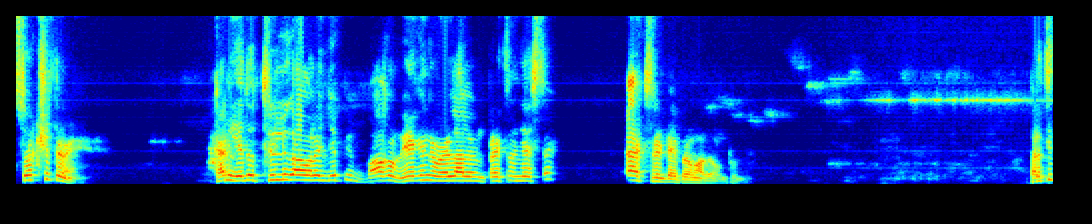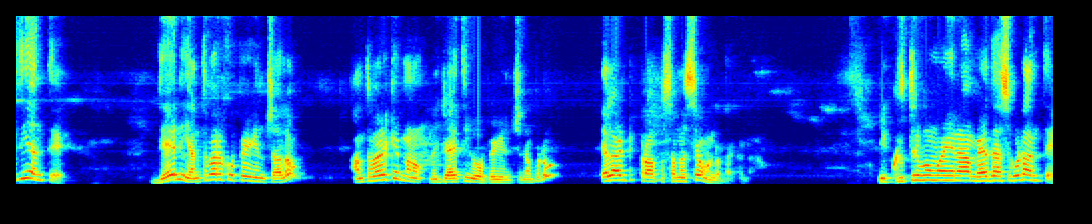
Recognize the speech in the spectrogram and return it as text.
సురక్షితమే. కానీ ఏదో థ్రిల్ కావాలని చెప్పి బాగా వేగంగా వెళ్ళాలని ప్రయత్నం చేస్తే యాక్సిడెంట్ అయ్యే ప్రమాదం ఉంటుంది. ప్రతిదీ అంతే. దేన్ని ఎంతవరకు ఉపయోగించాలో అంతవరకే మనం నిజాయితీగా ఉపయోగించినప్పుడు ఎలాంటి ప్రాప సమస్య ఉండదు అక్కడ. ఈ కృత్రిమమైన మేధస్సు కూడా అంతే.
